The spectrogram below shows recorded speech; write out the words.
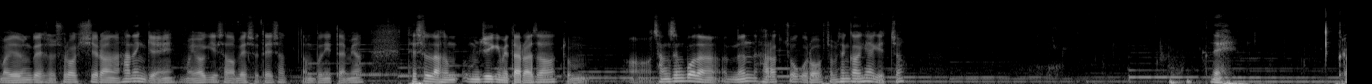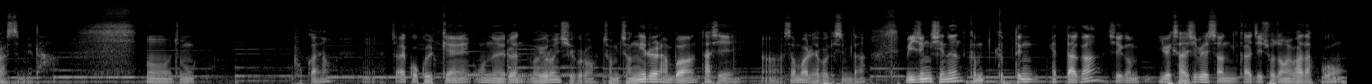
뭐이 정도에서 수익 실현하는 게 뭐 여기서 매수되셨던 분이 있다면 테슬라 음- 움직임에 따라서 좀 어, 상승보다는 하락 쪽으로 좀 생각해야겠죠. 네, 그렇습니다. 어, 좀 볼까요? 예, 짧고 굵게 오늘은 뭐 이런 식으로 좀 정리를 한번 다시 어, 서머를 해보겠습니다. 미증시는 급, 급등했다가 지금 241선까지 조정을 받았고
